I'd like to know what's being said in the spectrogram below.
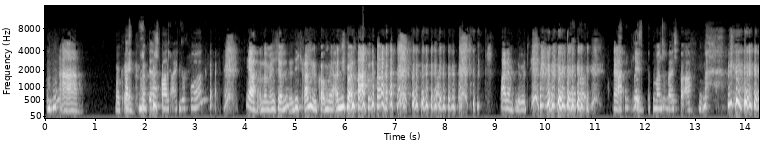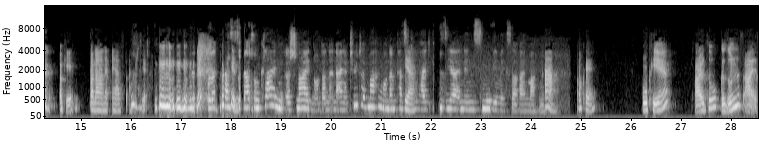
Mhm. Ah, okay. Hast du mit der Schale eingefroren? Ja, und dann bin ich ja nicht rangekommen mehr an die Banane. War dann blöd. Ja, ja okay. Das muss man vielleicht beachten. okay, Banane erst abstehen. Oder du kannst okay. sie sogar schon klein äh, schneiden und dann in eine Tüte machen und dann kannst ja. du die halt easier in den Smoothie-Mixer reinmachen. Ah, okay. Okay, also gesundes Eis.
